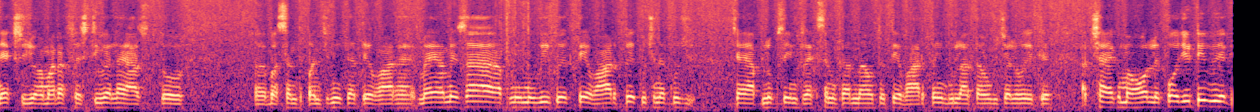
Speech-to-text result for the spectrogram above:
नेक्स्ट जो हमारा फेस्टिवल है आज तो बसंत पंचमी का त्यौहार है। मैं हमेशा अपनी मूवी को एक त्यौहार पे कुछ ना कुछ चाहे आप लोग से इंटरेक्शन करना हो तो त्यौहार पे ही बुलाता हूँ कि चलो एक अच्छा एक माहौल पॉजिटिव एक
